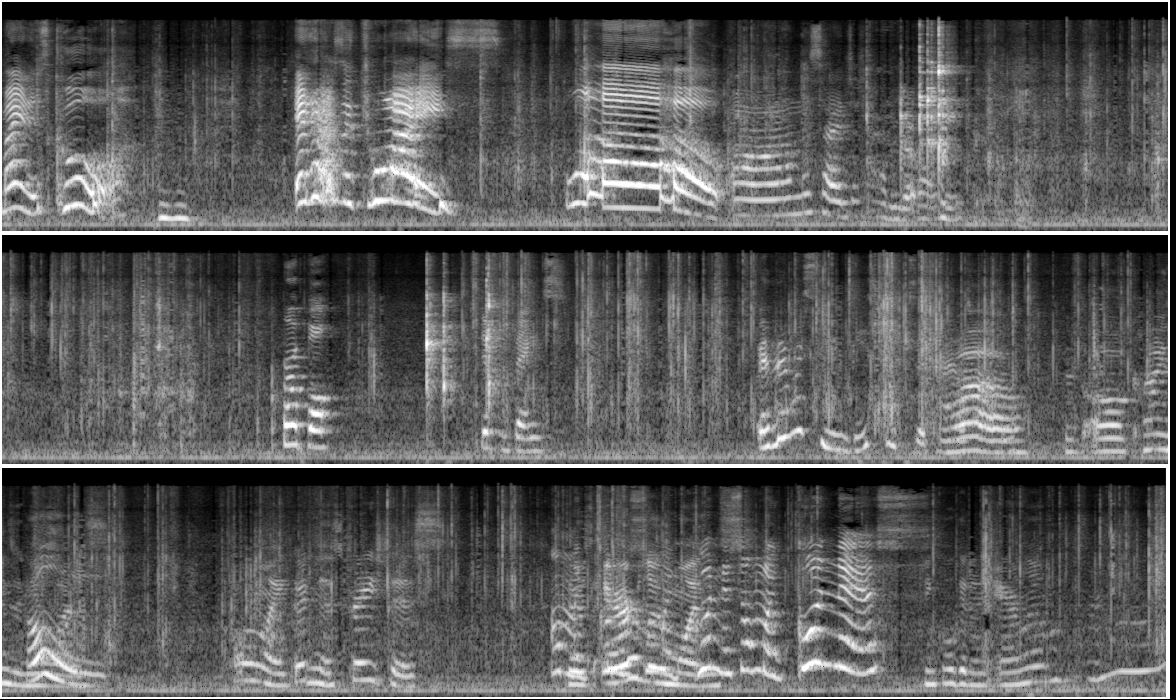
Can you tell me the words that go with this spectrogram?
mine is cool. Mm-hmm. It has it twice. Whoa! Oh, on the side just had we it got pink. Purple. Different things. I've never seen these types of cats. Wow, there's all kinds of new Holy. ones. Oh my goodness gracious. Oh my There's goodness, oh my ones. goodness, oh my goodness. Think we'll get an heirloom? Mm.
